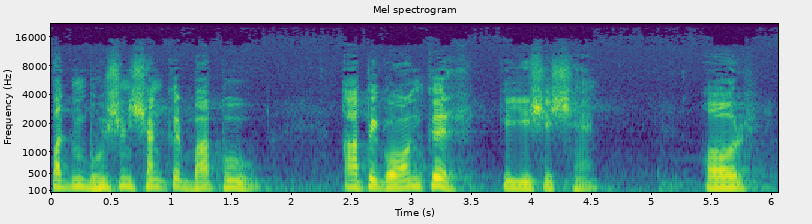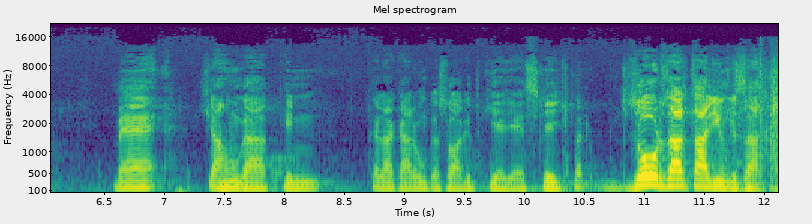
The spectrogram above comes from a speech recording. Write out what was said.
पद्म भूषण शंकर बापू, आपे गोवंकर के ये शिष्य हैं। और मैं चाहूँगा कि इन कलाकारों का स्वागत किया जाए स्टेज पर। ज़ोरदार तालियों के साथ।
